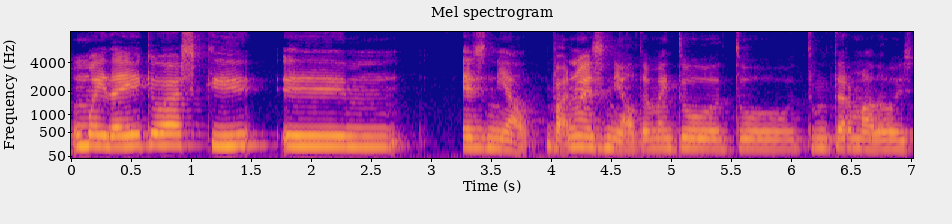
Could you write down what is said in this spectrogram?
uma ideia que eu acho que uh, é genial. Bah, não é genial, também estou muito armada hoje.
